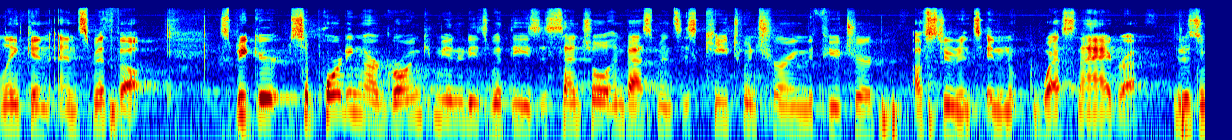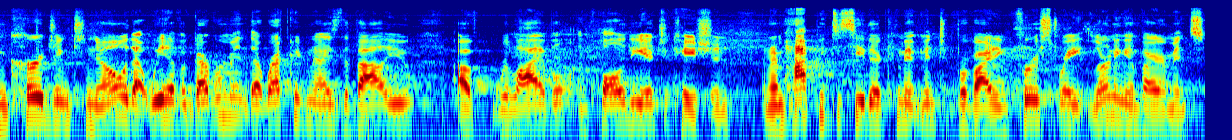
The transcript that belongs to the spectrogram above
Lincoln, and Smithville. Speaker, supporting our growing communities with these essential investments is key to ensuring the future of students in West Niagara. It is encouraging to know that we have a government that recognizes the value of reliable and quality education, and I'm happy to see their commitment to providing first-rate learning environments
